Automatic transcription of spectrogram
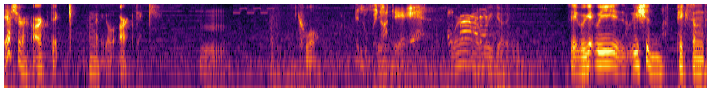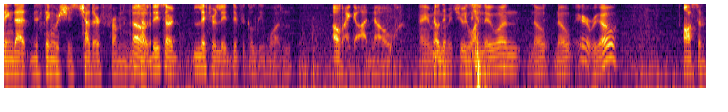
Yeah, sure. Arctic. I'm gonna go Arctic. Hmm. Cool. Illuminati. Where are we going? See, we get we we should pick something that distinguishes each other from Oh, other. these are literally difficulty one. Oh my god, no. I'm no, gonna choose one. a new one. No, no. Here we go. Awesome.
